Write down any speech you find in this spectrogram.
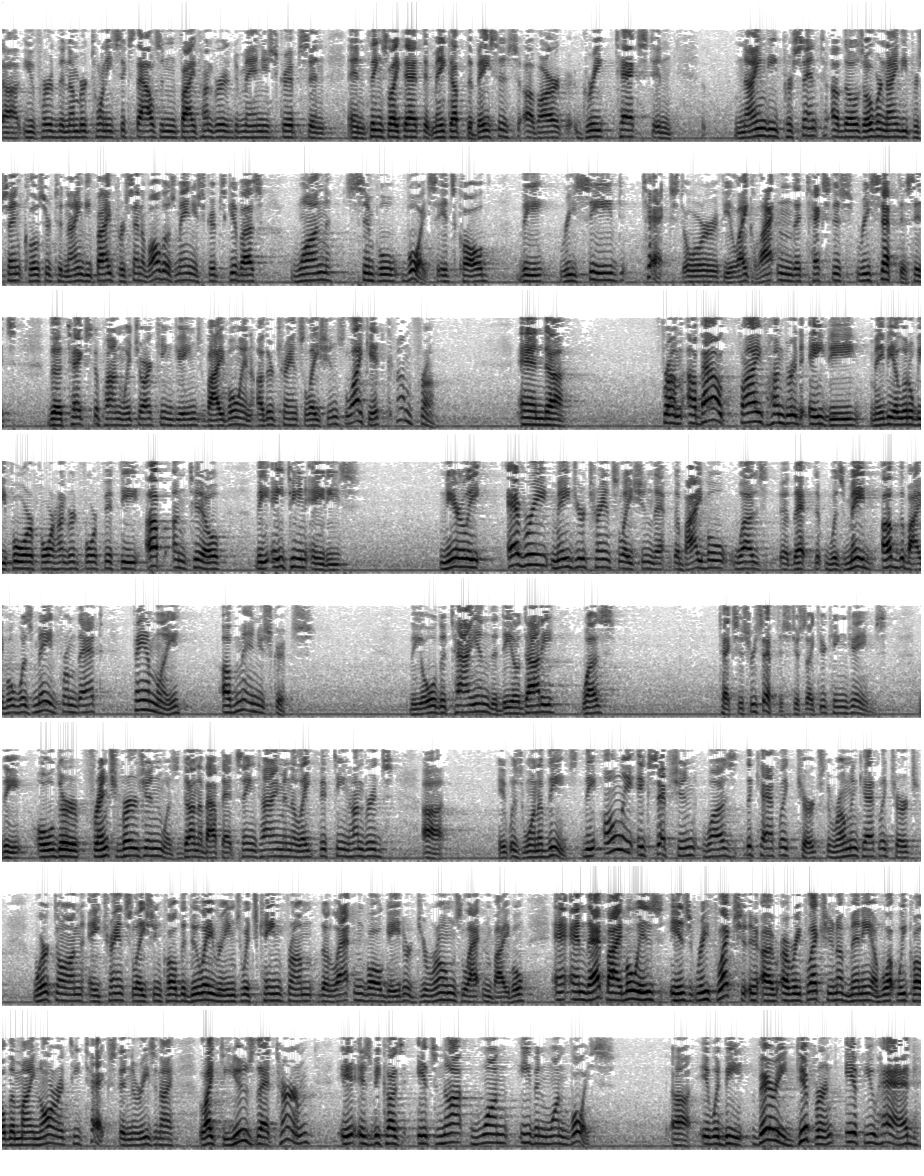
Uh, you've heard the number 26,500 manuscripts and, and things like that that make up the basis of our Greek text. And 90% of those, over 90%, closer to 95% of all those manuscripts give us one simple voice. It's called the received text, or if you like Latin, the Textus Receptus. It's the text upon which our King James Bible and other translations like it come from. And uh, from about 500 AD, maybe a little before 400, 450, up until the 1880s, nearly every major translation that the Bible was uh, that was made of the Bible was made from that family of manuscripts. The old Italian, the Diodati, was Textus Receptus, just like your King James. The older French version was done about that same time in the late 1500s. Uh, it was one of these. The only exception was the Catholic Church, the Roman Catholic Church, worked on a translation called the Douay-Rheims, which came from the Latin Vulgate or Jerome's Latin Bible. And that Bible is, is reflection, a reflection of many of what we call the minority text. And the reason I like to use that term is because it's not one, even one voice. Uh, it would be very different if you had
